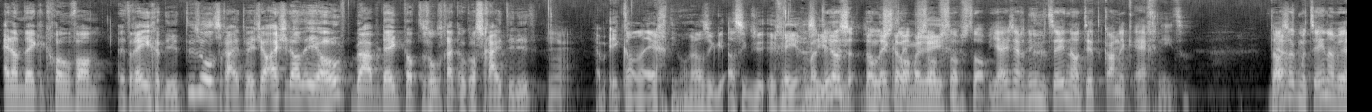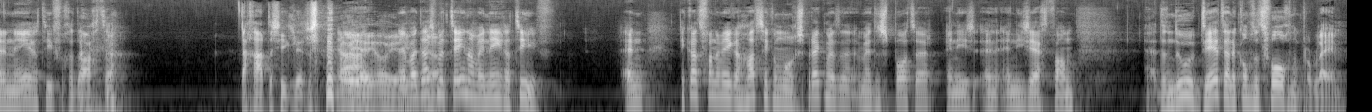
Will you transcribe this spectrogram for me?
En dan denk ik gewoon van, het regent niet, de zon schijnt. Weet je, als je dan in je hoofd maar bedenkt dat de zon schijnt, ook al schijnt hij niet. Ja. Maar ik kan echt niet hoor. Als ik, als ik regen Maar zie, dan, is... dan oh, denk ik stop, alleen maar stop, regen. stop, stop. Jij zegt nu meteen, nou, dit kan ik echt niet. Dat is ook meteen alweer een negatieve gedachte. Daar gaat de cyclus. Ja. Oh jee, oh jee, Nee, maar dat is ja. meteen alweer negatief. En ik had van de week een hartstikke mooi gesprek met een, met een spotter. En die, en, en die zegt van... Ja, dan doe ik dit en dan komt het volgende probleem.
